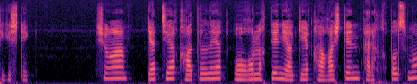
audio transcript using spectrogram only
tegishlik. Shunga garchi qotillik, o'g'irlikdan yoki qag'ashdan farqli bo'lsa-mu,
